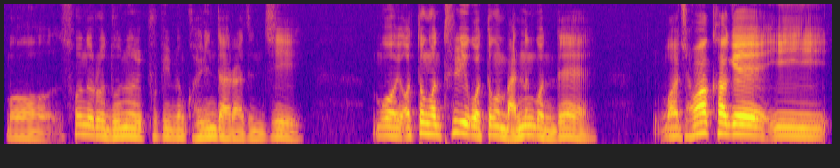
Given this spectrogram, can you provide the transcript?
뭐 손으로 눈을 부비면 걸린다라든지 뭐 어떤 건 틀리고 어떤 건 맞는 건데 뭐 정확하게 이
